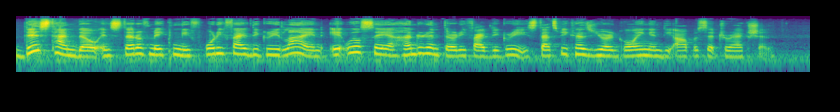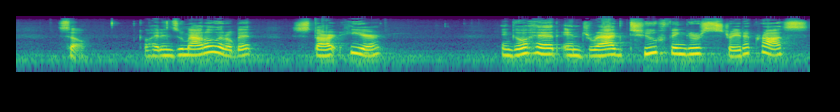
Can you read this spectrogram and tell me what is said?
This time though, instead of making a 45 degree line, it will say 135 degrees. That's because you are going in the opposite direction. So, go ahead and zoom out a little bit. Start here. And go ahead and drag two fingers straight across.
